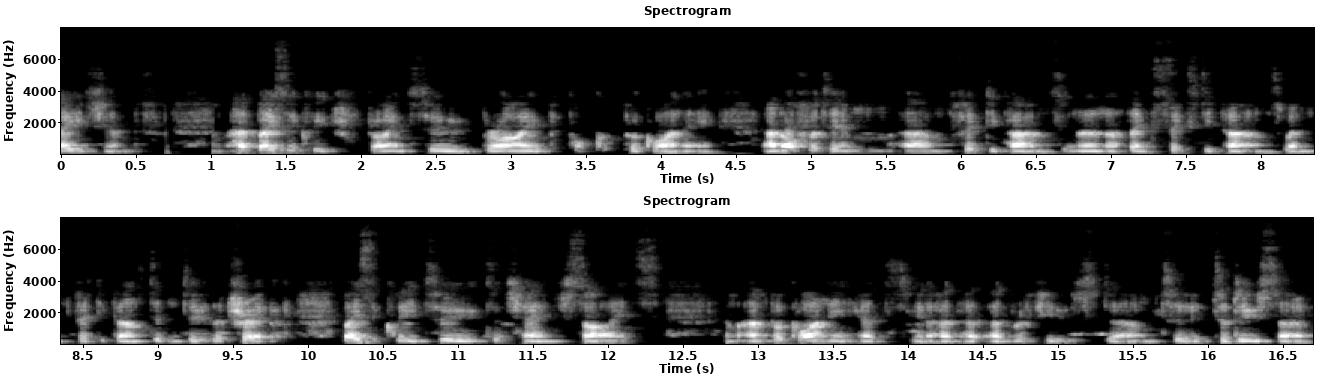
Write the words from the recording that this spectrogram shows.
agent had basically tried to bribe Pokwani and offered him um, fifty pounds and then I think sixty pounds when fifty pounds didn't do the trick, basically to to change sides. And Pokwani had, you know, had, had refused um, to, to do so.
